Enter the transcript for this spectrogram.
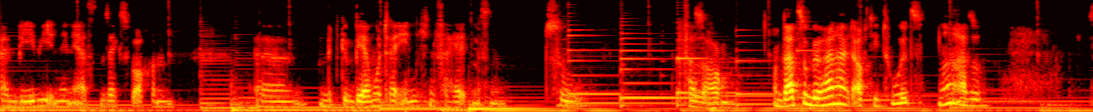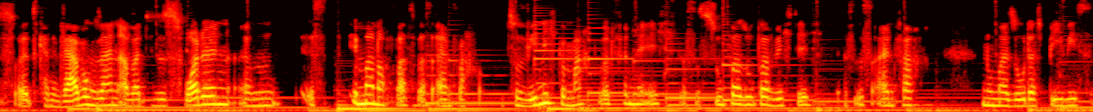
ein Baby in den ersten sechs Wochen äh, mit gebärmutterähnlichen Verhältnissen zu versorgen. Und dazu gehören halt auch die Tools. Ne? Also es soll jetzt keine Werbung sein, aber dieses Swaddlen ähm, ist immer noch was, was einfach zu wenig gemacht wird, finde ich. Das ist super, super wichtig. Es ist einfach nun mal so, dass Babys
